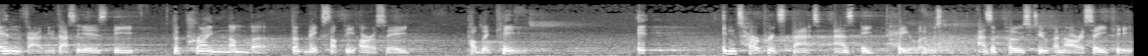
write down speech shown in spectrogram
N value, that is the, the prime number that makes up the RSA public key. Interprets that as a payload, as opposed to an RSA key.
